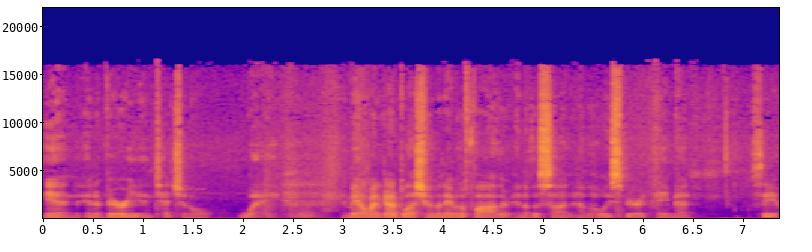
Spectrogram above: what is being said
in in a very intentional way. And may Almighty God bless you in the name of the Father, and of the Son, and of the Holy Spirit. Amen. See you.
